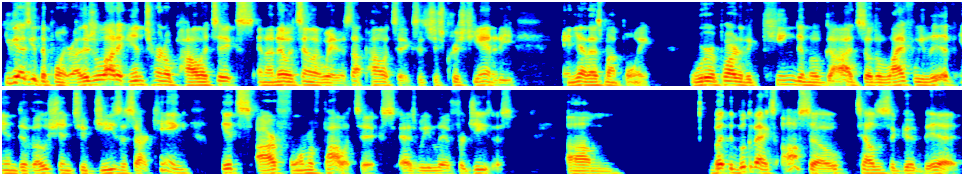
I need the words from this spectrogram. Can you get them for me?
You guys get the point, right? There's a lot of internal politics, and I know it sounds like, wait, that's not politics, it's just Christianity. And yeah, that's my point. We're a part of the kingdom of God, so the life we live in devotion to Jesus, our King, it's our form of politics as we live for Jesus. Um, but the book of Acts also tells us a good bit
